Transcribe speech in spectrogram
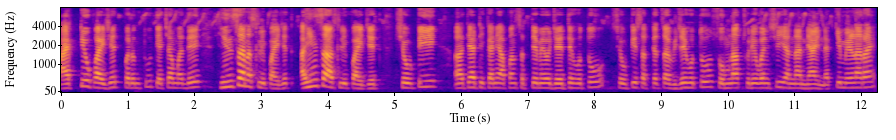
ऍक्टिव्ह पाहिजेत परंतु त्याच्यामध्ये हिंसा नसली पाहिजेत अहिंसा असली पाहिजेत. शेवटी त्या ठिकाणी आपण सत्यमेव जयते होतो. शेवटी सत्याचा विजय होतो. सोमनाथ सूर्यवंशी यांना न्याय नक्की मिळणार आहे.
